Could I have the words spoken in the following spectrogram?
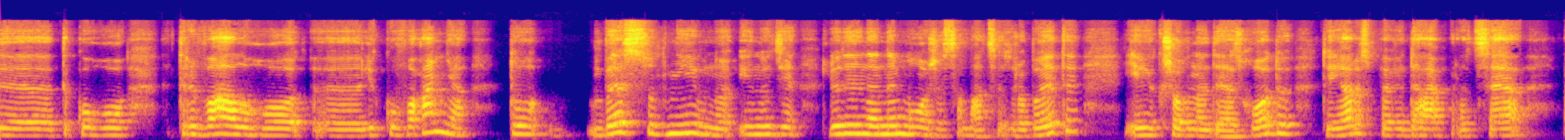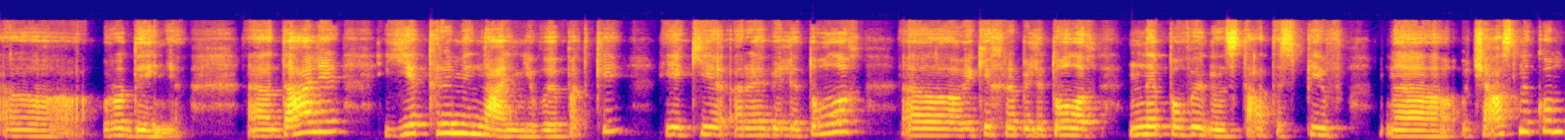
е, такого тривалого е, лікування, то безсумнівно іноді людина не може сама це зробити, і якщо вона дає згоду, то я розповідаю про це е, родині. Е, Далі є кримінальні випадки, які реабілітолог, в яких реабілітолог не повинен стати співучасником,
